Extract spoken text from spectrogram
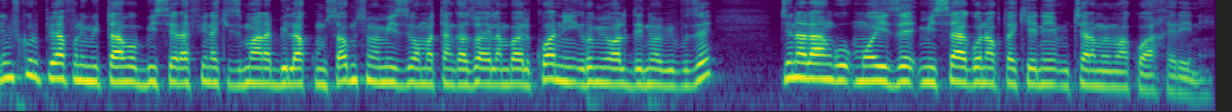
Nimshukuru pia afu ni mitambo Bi Serafina Kizimana bila kumsahau msimamizi wa matangazo haya ambayo alikuwa ni Romi Walden wa Bivuze. Jina langu Moize Misago na kutakieni mchana mwema kwa akhirini.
